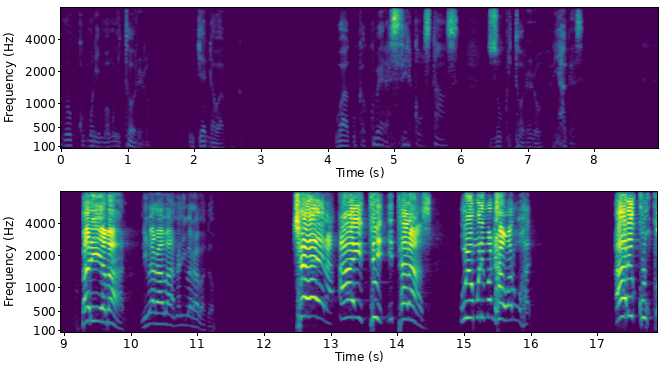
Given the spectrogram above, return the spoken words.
Ni uko umurimo mu itorero ugenda waguka. Waguka kubera circonstance z'uko itorero rihagaze. Bariya bana niba ari abana niba ari abagabo. Kera ayiti itaraza. Uyu murimo wari uhari. Ariko uko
